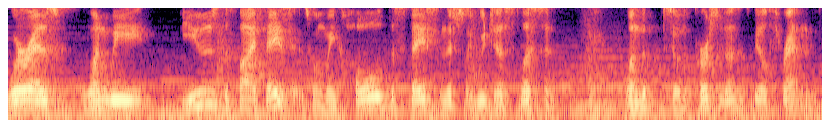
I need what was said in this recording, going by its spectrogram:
Whereas when we use the five phases, when we hold the space initially, we just listen. When the so the person doesn't feel threatened.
